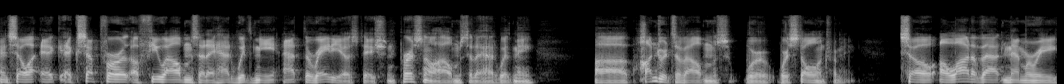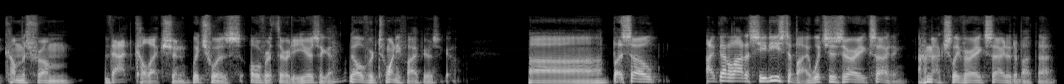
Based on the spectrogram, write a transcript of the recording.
And so, except for a few albums that I had with me at the radio station, personal albums that I had with me, uh, hundreds of albums were, were stolen from me. So, a lot of that memory comes from that collection, which was over 30 years ago, over 25 years ago. Uh, but so, I've got a lot of CDs to buy, which is very exciting. I'm actually very excited about that.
